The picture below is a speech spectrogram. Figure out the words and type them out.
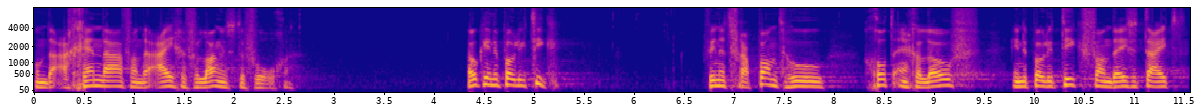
om de agenda van de eigen verlangens te volgen. Ook in de politiek. Ik vind het frappant hoe God en geloof in de politiek van deze tijd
